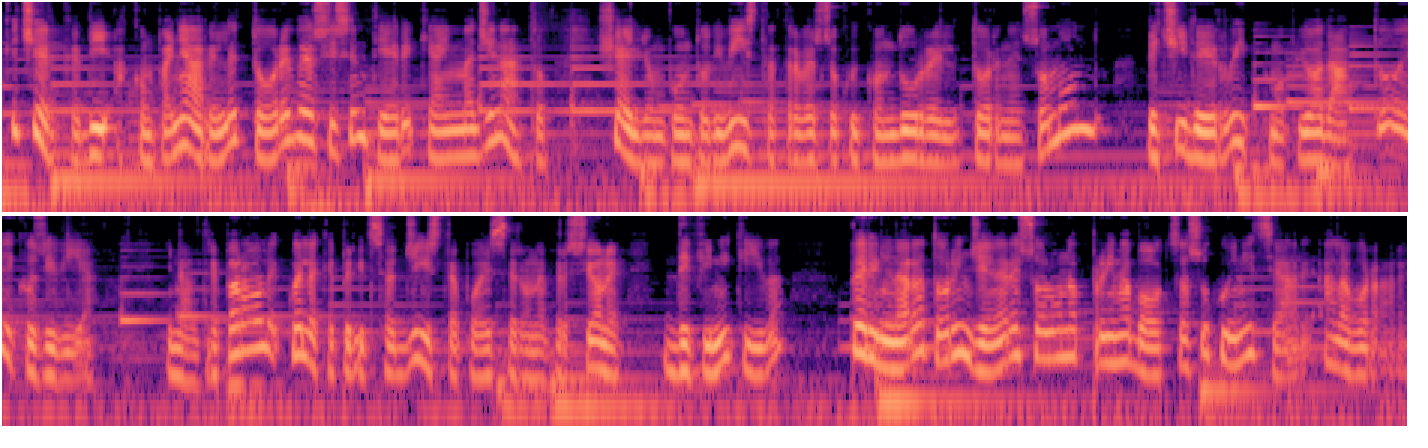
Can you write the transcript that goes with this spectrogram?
che cerca di accompagnare il lettore verso i sentieri che ha immaginato, sceglie un punto di vista attraverso cui condurre il lettore nel suo mondo, decide il ritmo più adatto e così via. In altre parole, quella che per il saggista può essere una versione definitiva, per il narratore in genere è solo una prima bozza su cui iniziare a lavorare.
